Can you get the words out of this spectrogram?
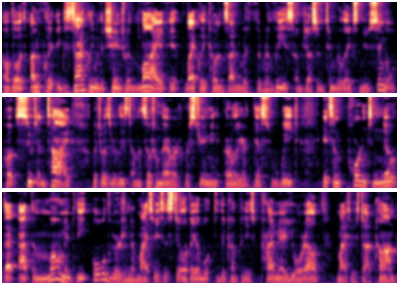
Although it's unclear exactly when the change went live, it likely coincided with the release of Justin Timberlake's new single, quote, Suit and Tie, which was released on the social network for streaming earlier this week. It's important to note that at the moment, the old version of MySpace is still available through the company's primary URL, myspace.com,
